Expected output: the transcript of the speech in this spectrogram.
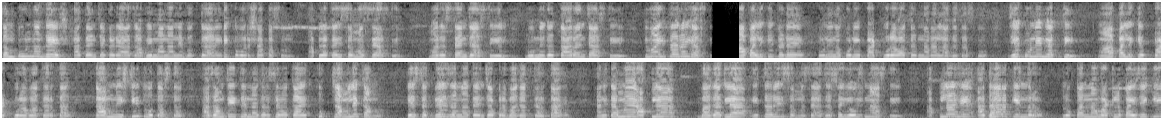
संपूर्ण देश हा त्यांच्याकडे आज अभिमानाने बघतोय. आहे एक वर्षापासून आपल्या काही समस्या असतील मग रस्त्यांच्या असतील भूमिगत तारांच्या असतील किंवा इतरही असतील महापालिकेकडे कोणी ना कोणी पाठपुरावा करणारा लागत असतो. जे कोणी व्यक्ती महापालिकेत पाठपुरावा करतात काम निश्चित होत असतं. आज आमच्या इथे नगरसेवक आहेत खूप चांगले कामं हे सगळे जण त्यांच्या प्रभागात करत आहेत. आणि त्यामुळे आपल्या भागातल्या इतरही समस्या जसं योजना असतील आपलं हे आधार केंद्र लोकांना वाटलं पाहिजे की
